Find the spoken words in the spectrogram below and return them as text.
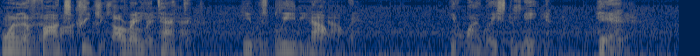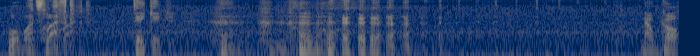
One of the fog's creatures already attacked him. He was bleeding out. You know, why waste the meat? Here. Well, what's left? Take it. now go.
